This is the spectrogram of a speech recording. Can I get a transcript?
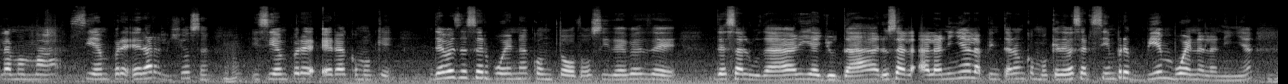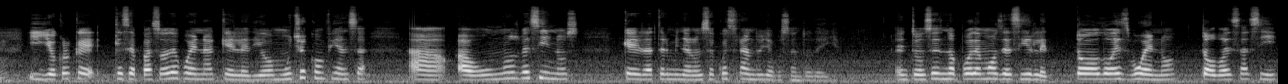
la mamá siempre era religiosa y siempre era como que debes de ser buena con todos y debes de, de saludar y ayudar. O sea, a la niña la pintaron como que debe ser siempre bien buena la niña y yo creo que, que se pasó de buena, que le dio mucha confianza a, a unos vecinos que la terminaron secuestrando y abusando de ella. Entonces no podemos decirle todo es bueno, todo es así,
